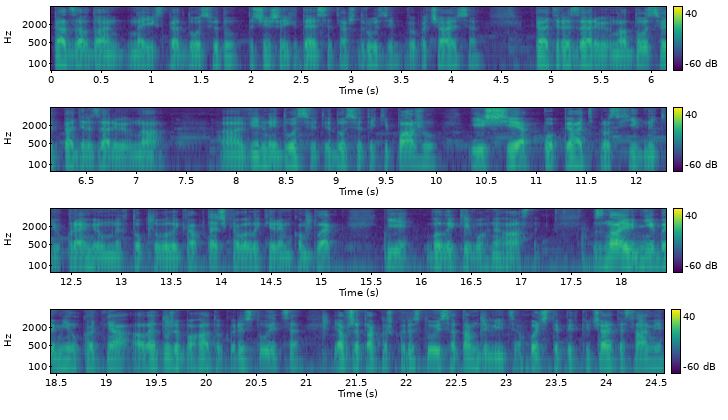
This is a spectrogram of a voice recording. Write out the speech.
5 завдань на X5 досвіду, точніше їх 10 аж, друзі, вибачаюся. 5 резервів на досвід, 5 резервів на а, вільний досвід і досвід екіпажу. І ще по 5 розхідників преміумних, тобто велика аптечка, великий ремкомплект і великий вогнегасник. Знаю, ніби мілкотня, але дуже багато користується. Я вже також користуюся, там дивіться, хочете підключайте самі,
